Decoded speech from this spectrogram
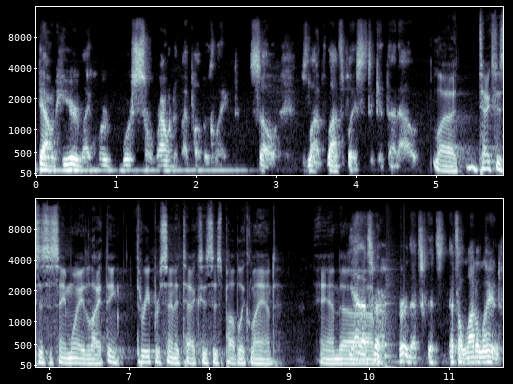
down here, like we're, we're surrounded by public land. So there's lots, lots of places to get that out. uh, Texas is the same way. Like, I think three percent of Texas is public land, and uh, Yeah. That's what I heard. That's, that's, that's a lot of land.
